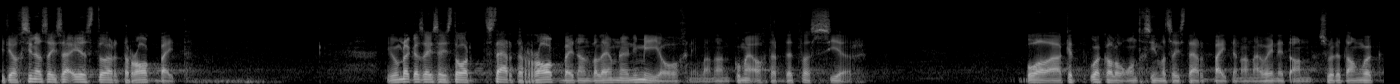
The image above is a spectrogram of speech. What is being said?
Het jy gesien as hy sy eie stert raak byt? Die oomblik as hy sy stert stert raak byt, dan wil hy hom nou nie meer jaag nie, want dan kom hy agter dit was seer. Wel, ek het ook al 'n hond gesien wat sy stert byt en dan hou hy net aan. So dit hang ook.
